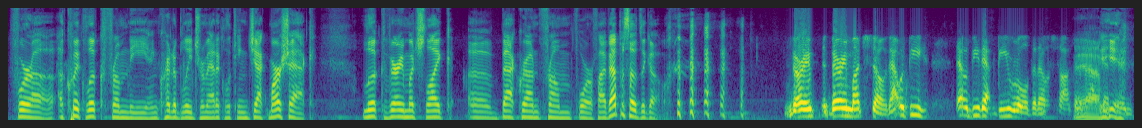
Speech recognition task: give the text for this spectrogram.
for a, a quick look from the incredibly dramatic looking Jack Marshak look very much like a background from four or five episodes ago. Very very much so. That would be that would be that B roll that I was talking Yeah. about. yeah, They'd,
